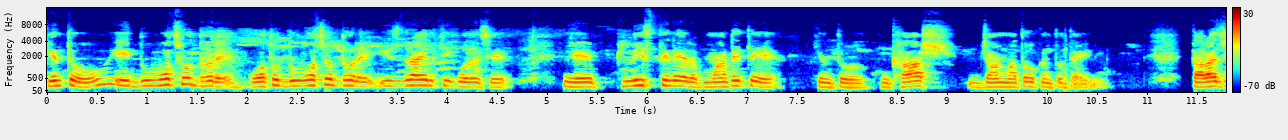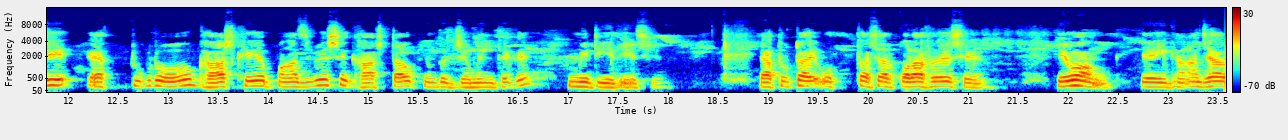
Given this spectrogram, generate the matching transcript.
কিন্তু এই দু বছর ধরে, গত দু বছর ধরে ইসরায়েল কি করেছে যে ফিলিস্তিনের মাটিতে কিন্তু ঘাস জন্মাতেও কিন্তু দেয়নি। তারা যে এক টুকরো ঘাস খেয়ে বাঁচবে, সে ঘাসটাও কিন্তু জমিন থেকে মিটিয়ে দিয়েছে। এতটাই অত্যাচার করা হয়েছে এবং এই গাঁজার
